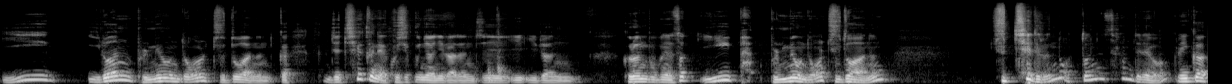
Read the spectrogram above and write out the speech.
이 이런 불매 운동을 주도하는 그러니까 이제 최근에 99년이라든지 이, 이런 그런 부분에서 이 바- 불매 운동을 주도하는 주체들은 어떤 사람들이에요? 그러니까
